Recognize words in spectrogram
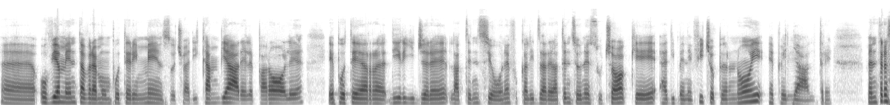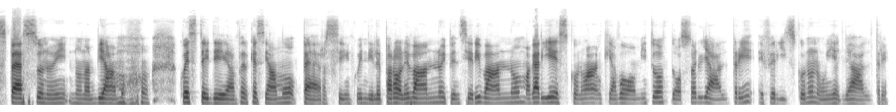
ehm, ovviamente avremo un potere immenso, cioè di cambiare le parole e poter dirigere l'attenzione, focalizzare l'attenzione su ciò che è di beneficio per noi e per gli altri. Mentre spesso noi non abbiamo questa idea perché siamo persi, quindi le parole vanno, i pensieri vanno, magari escono anche a vomito addosso agli altri e feriscono noi e gli altri.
